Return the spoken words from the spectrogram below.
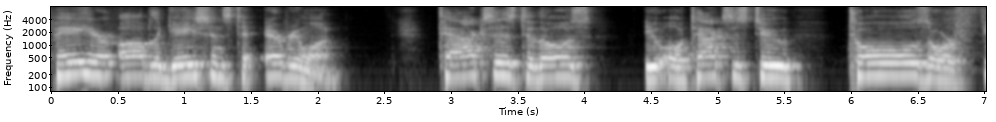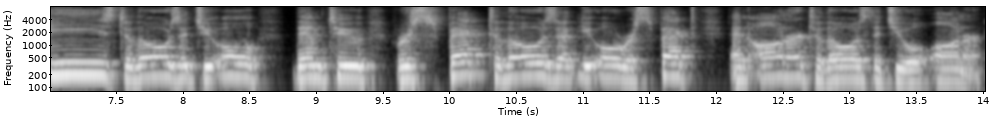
Pay your obligations to everyone. Taxes to those you owe taxes to, tolls or fees to those that you owe them to, respect to those that you owe respect, and honor to those that you owe honor.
